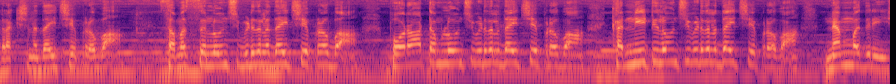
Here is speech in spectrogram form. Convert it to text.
రక్షణ దయచే ప్రభా. సమస్యల్లోంచి విడుదల దయచే ప్రభా. పోరాటంలోంచి విడుదల దయచే ప్రభా. కన్నీటిలోంచి విడుదల దయచే ప్రభా. నెమ్మదిని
